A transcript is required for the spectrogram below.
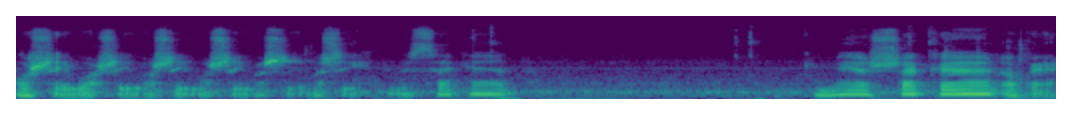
We'll see. We'll see. We'll see. We'll see. We'll see. We'll see. Give me a second. Give me a second. Okay.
